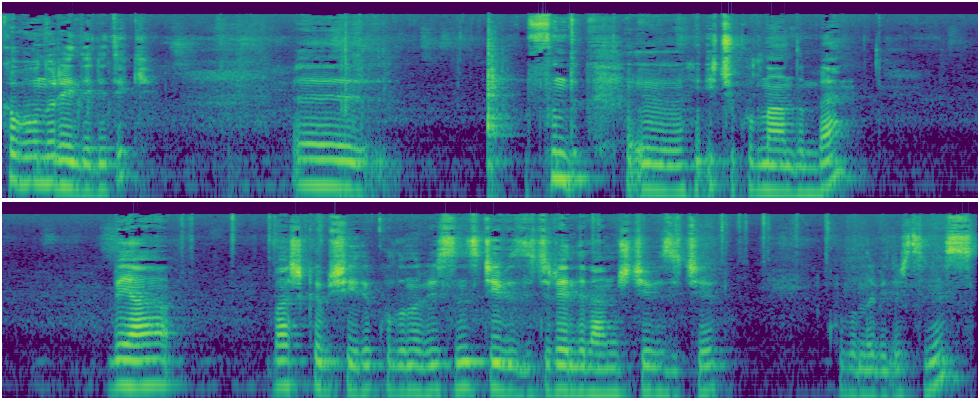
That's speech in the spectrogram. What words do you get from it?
kabuğunu rendeledik. E, fındık e, içi kullandım ben. Veya başka bir şey de kullanabilirsiniz. Ceviz içi, rendelenmiş ceviz içi kullanabilirsiniz.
